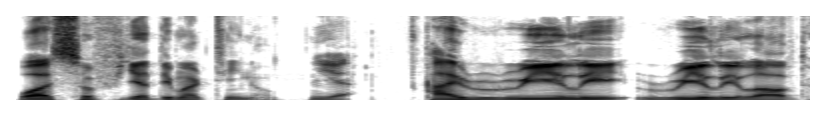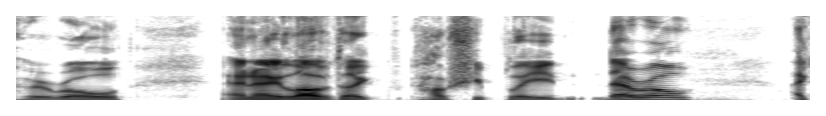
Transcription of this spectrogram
was Sofia Di Martino. Yeah, I really, really loved her role, and I loved like how she played that role. I,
